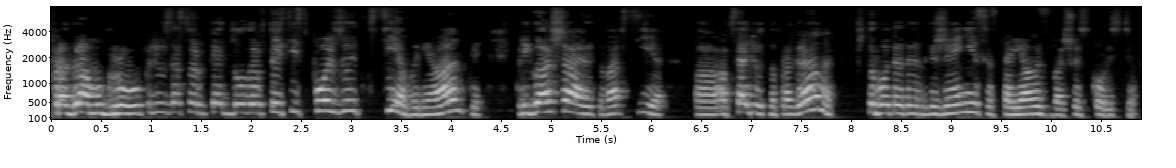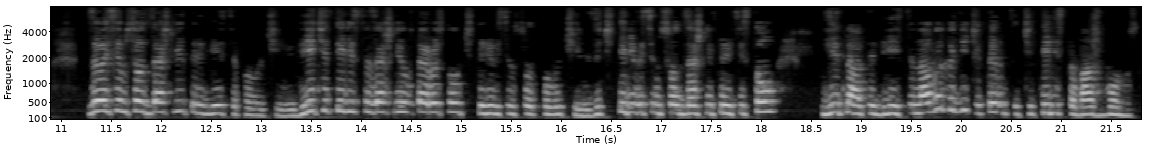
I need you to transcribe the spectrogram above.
программу Grow Plus за 45 долларов, то есть используют все варианты, приглашают во все э, абсолютно программы, чтобы вот это движение состоялось с большой скоростью. За 800 зашли, 3200 получили. 2400 зашли во второй стол, 4800 получили. За 4800 зашли в третий стол – 19 200 на выходе, 14 400 ваш бонус.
